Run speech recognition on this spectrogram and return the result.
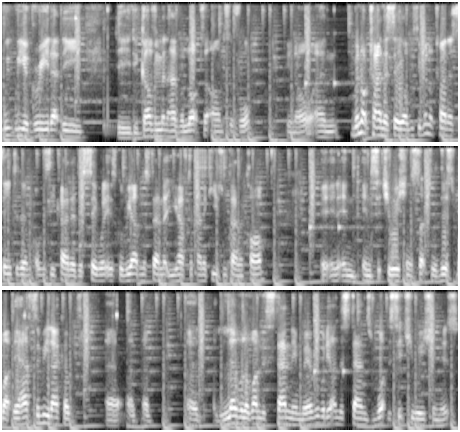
we, we agree that the, the the government have a lot to answer for. You know, and we're not trying to say, obviously, we're not trying to say to them, obviously, kind of just say what it is, because we understand that you have to kind of keep some kind of calm in, in, in situations such as this. But there has to be like a a, a, a, level of understanding where everybody understands what the situation is.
